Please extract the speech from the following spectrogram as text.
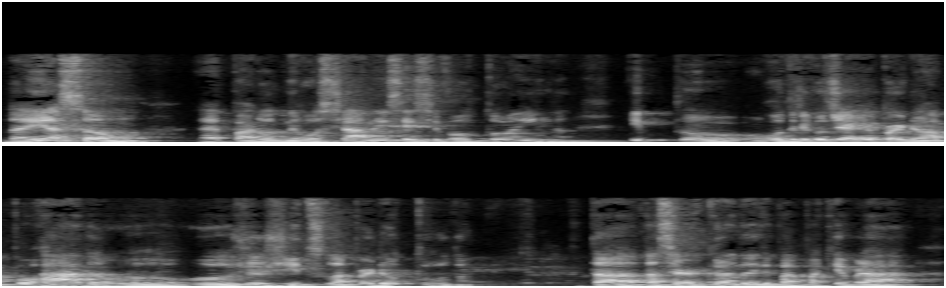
Daí a ação é, parou de negociar, nem sei se voltou ainda, e o, o Rodrigo Jäger perdeu uma porrada, o, o jiu-jitsu lá perdeu tudo, tá, tá cercando ele para quebrar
